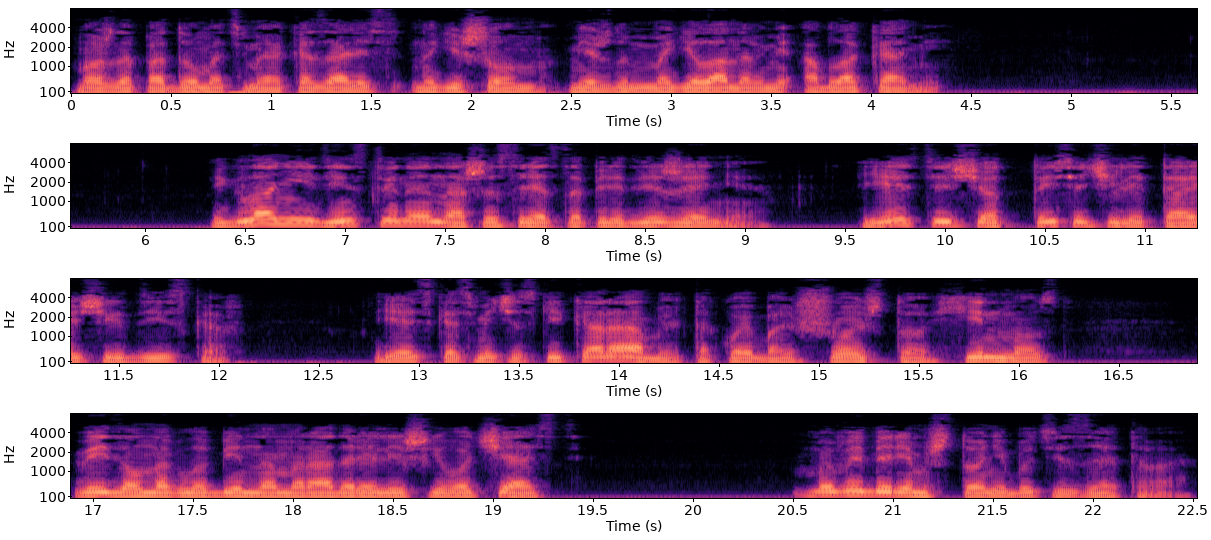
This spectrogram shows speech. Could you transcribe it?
«Можно подумать, мы оказались нагишом между Магеллановыми облаками». Игла не единственное наше средство передвижения. Есть еще тысячи летающих дисков. Есть космический корабль, такой большой, что Хинмост видел на глубинном радаре лишь его часть. Мы выберем что-нибудь из этого.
